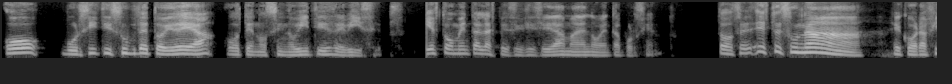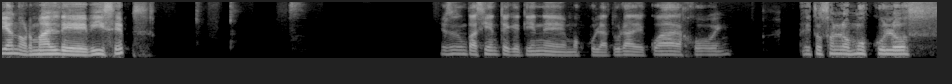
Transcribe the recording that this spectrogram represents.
o bursitis subdetoidea o tenosinovitis de bíceps. Y esto aumenta la especificidad más del 90%. Entonces, esta es una ecografía normal de bíceps. Ese es un paciente que tiene musculatura adecuada, joven, estos son los músculos,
